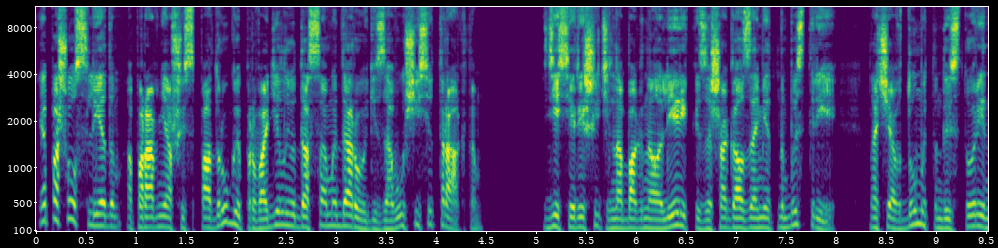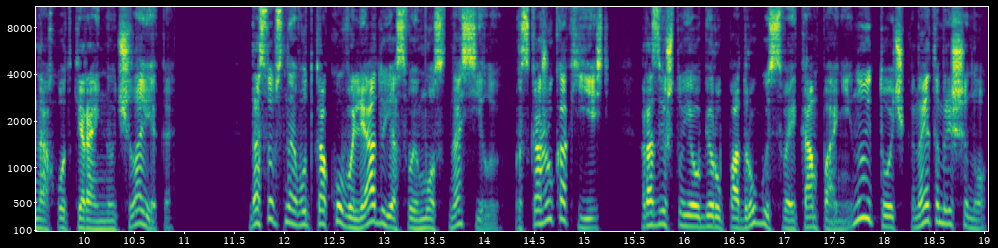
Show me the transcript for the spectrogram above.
я пошел следом, а поравнявшись с подругой, проводил ее до самой дороги, зовущейся трактом. Здесь я решительно обогнал Лерик и зашагал заметно быстрее, начав думать над историей находки раненого человека. Да, собственно, вот какого ляду я свой мозг насилую. Расскажу как есть. Разве что я уберу подругу из своей компании. Ну и точка, на этом решено.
